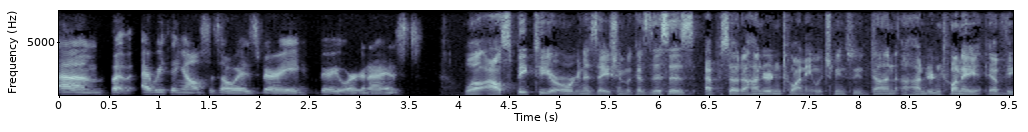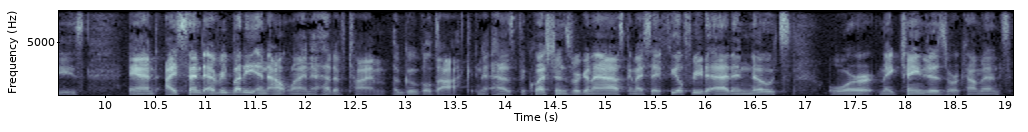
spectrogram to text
um, but everything else is always very very organized well, I'll speak to your organization because this is episode 120, which means we've done 120 of these. And I send everybody an outline ahead of time, a Google Doc, and it has the questions we're going to ask. And I say, feel free to add in notes or make changes or comments.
